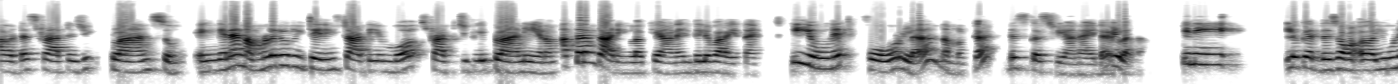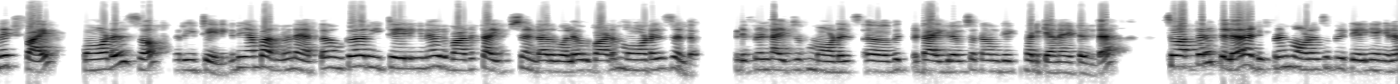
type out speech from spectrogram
അവരുടെ സ്ട്രാറ്റജിക് പ്ലാൻസും എങ്ങനെ നമ്മളൊരു റീറ്റെയിലിംഗ് സ്റ്റാർട്ട് ചെയ്യുമ്പോൾ സ്ട്രാറ്റജിക്കലി പ്ലാൻ ചെയ്യണം? അത്തരം കാര്യങ്ങളൊക്കെയാണ് എന്തിൽ പറയുന്നത് ഈ യൂണിറ്റ് ഫോറിൽ നമുക്ക് ഡിസ്കസ് ചെയ്യാനായിട്ട് ഉള്ളത് ഇനി look at this unit five models of retailing ഇത് ഞാൻ പറഞ്ഞു നേരത്തെ നമുക്ക് റീറ്റെയിലിങ്ങിന് ഒരുപാട് ടൈപ്സ് ഉണ്ട്. അതുപോലെ ഒരുപാട് മോഡൽസ് ഉണ്ട്. Different types of models with diagrams ഒക്കെ നമുക്ക് പഠിക്കാനായിട്ടുണ്ട്. സോ അത്തരത്തിൽ ഡിഫറെന്റ് മോഡൽസ് ഓഫ് റീറ്റെയിലിംഗ് എങ്ങനെ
